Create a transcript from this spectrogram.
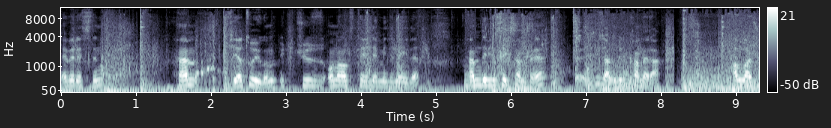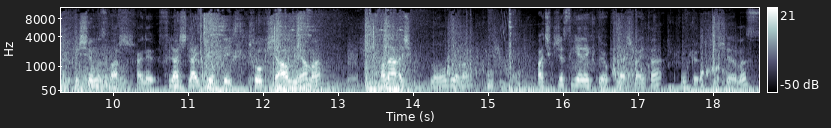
Everest'in hem fiyatı uygun. 316 TL miydi neydi? Hem de 1080p e, güzel bir kamera. Allah şükür ışığımız var. Hani flashlight yok diye çoğu kişi almıyor ama bana açık ne oluyor lan? Açıkçası gerek de yok flashlight'a. Çünkü ışığımız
